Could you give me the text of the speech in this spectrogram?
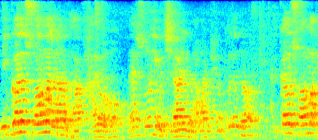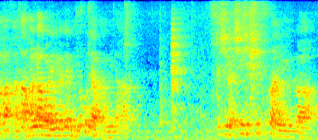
이과는 수학만 잘하면 다 가요 네? 수능이고 지랄이면 나갈 필요 없거든요 이과는 수학만 가- 갖다 발라버리면 그냥 무조건 대학 갑니다 수시가 77% 아닙니까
